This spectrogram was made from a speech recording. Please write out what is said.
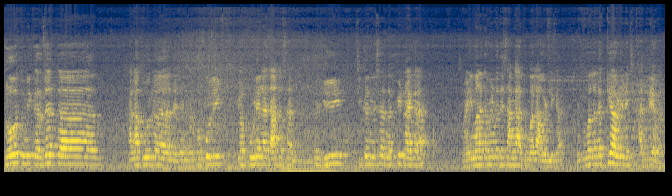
सो तुम्ही कर्जत खालापूर त्याच्यानंतर खोपोली किंवा पुणेला जात असाल तर ही चिकन मिसळ नक्की ट्राय करा. आणि मला कमेंटमध्ये सांगा तुम्हाला आवडली का? पण तुम्हाला नक्की आवडेल याची खात्री आहे मला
